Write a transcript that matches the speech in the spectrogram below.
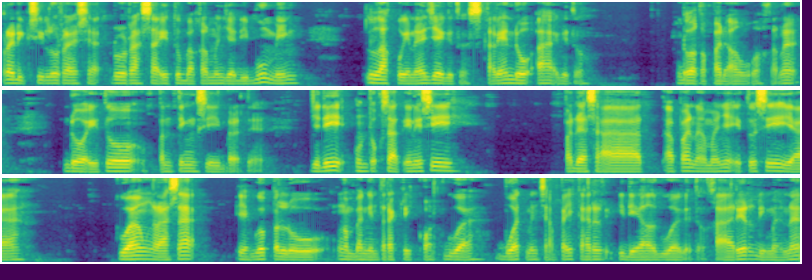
prediksi lu rasa lu rasa itu bakal menjadi booming lu lakuin aja gitu. Sekalian doa gitu. Doa kepada Allah karena doa itu penting sih berarti jadi untuk saat ini sih pada saat apa namanya itu sih ya gue ngerasa ya gue perlu ngembangin track record gue buat mencapai karir ideal gue gitu. Karir di mana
